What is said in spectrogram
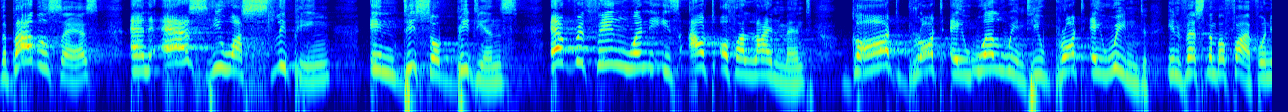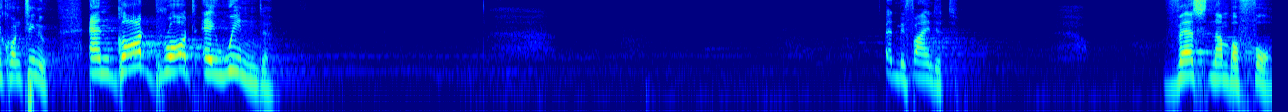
The Bible says, and as he was sleeping in disobedience, everything when is out of alignment, God brought a whirlwind. He brought a wind in verse number five when you continue. And God brought a wind. Let me find it. Verse number four.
